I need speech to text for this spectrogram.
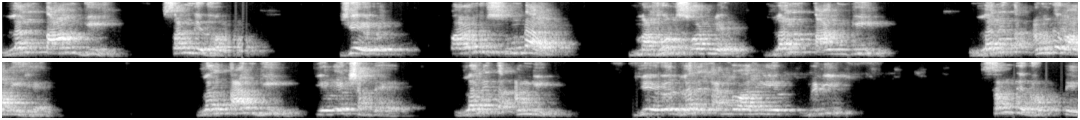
ललतांगी संनिधव ये परम सुंदर, मधुर स्वर में ललतांगी ललित अंग वाली है। ललतांगी ये एक शब्द है। ललित अंगी, ये ललित अंग वाली एक मृगी। संधि भक्ति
